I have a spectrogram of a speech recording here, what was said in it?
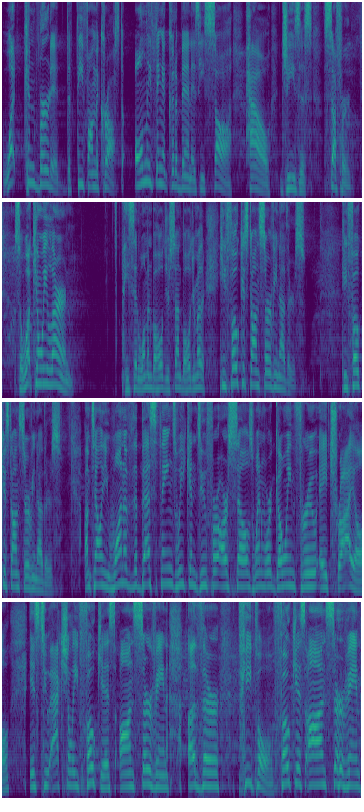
what converted the thief on the cross? The only thing it could have been is he saw how Jesus suffered. So, what can we learn? He said, Woman, behold your son, behold your mother. He focused on serving others. He focused on serving others. I'm telling you, one of the best things we can do for ourselves when we're going through a trial is to actually focus on serving other people. Focus on serving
